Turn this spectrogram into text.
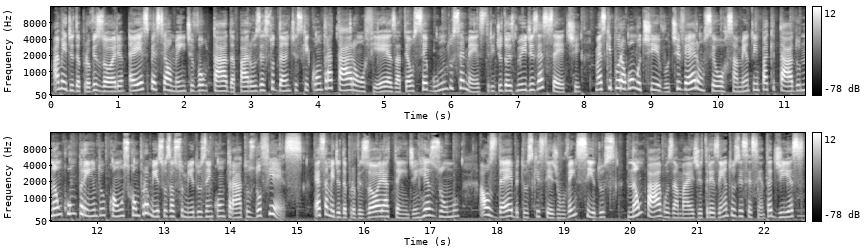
A medida provisória é especialmente voltada para os estudantes que contrataram o FIES até o segundo semestre de 2017, mas que por algum motivo tiveram seu orçamento impactado não cumprindo com os compromissos assumidos em contratos do FIES. Essa medida provisória atende, em resumo, aos débitos que estejam vencidos, não pagos há mais de 360 dias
